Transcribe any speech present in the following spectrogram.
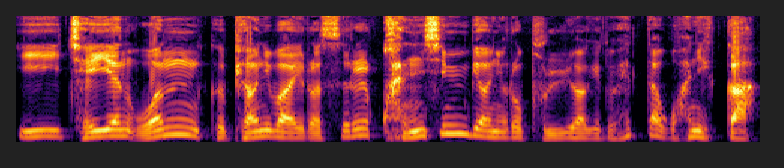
이 JN1 그 변이 바이러스를 관심 변이로 분류하기도 했다고 하니까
